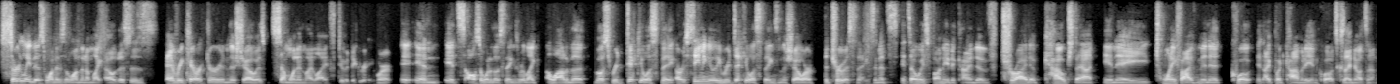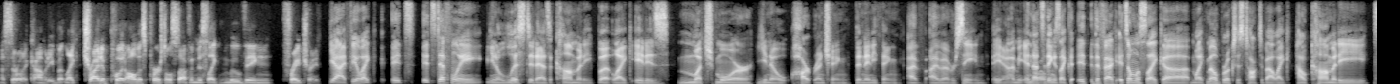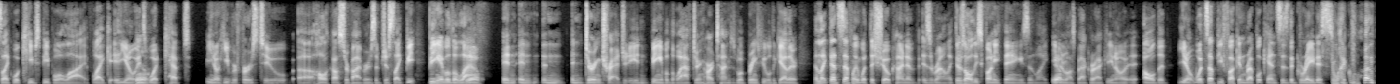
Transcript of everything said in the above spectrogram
certainly this one is the one that i'm like oh this is every character in this show is someone in my life to a degree where and it's also one of those things where like a lot of the most ridiculous thing or seemingly ridiculous things in the show are the truest things. And it's it's always funny to kind of try to couch that in a 25 minute quote i put comedy in quotes because i know it's not necessarily a comedy but like try to put all this personal stuff in this like moving freight train yeah i feel like it's it's definitely you know listed as a comedy but like it is much more you know heart wrenching than anything I've I've ever seen. You know, I mean, and that's wow. the thing is like it, the fact it's almost like uh like Mel Brooks has talked about like how comedy is like what keeps people alive. Like you know, it's what kept you know he refers to uh, Holocaust survivors of just like be, being able to laugh. Yeah and and and and during tragedy and being able to laugh during hard times is what brings people together. And like that's definitely what the show kind of is around. Like there's all these funny things and like Yep. Ebon Moss-Bachrach, you know, eh, all the you know, what's up you fucking replicants is the greatest like one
